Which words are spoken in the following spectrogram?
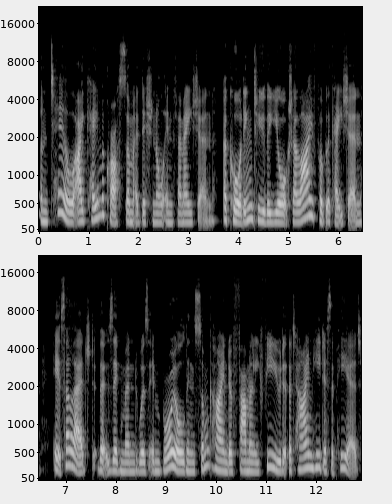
until I came across some additional information. According to the Yorkshire Live publication, it's alleged that Zygmund was embroiled in some kind of family feud at the time he disappeared.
